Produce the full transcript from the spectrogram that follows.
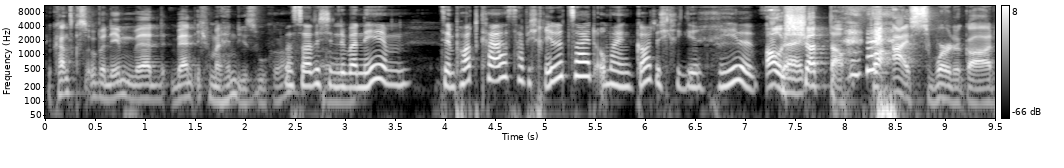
du kannst kurz übernehmen, während, ich mein Handy suche. Was soll ich denn Ähm, übernehmen? Den Podcast? Habe ich Redezeit? Oh mein Gott, ich kriege Redezeit. Oh, shut the fuck, I swear to God.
